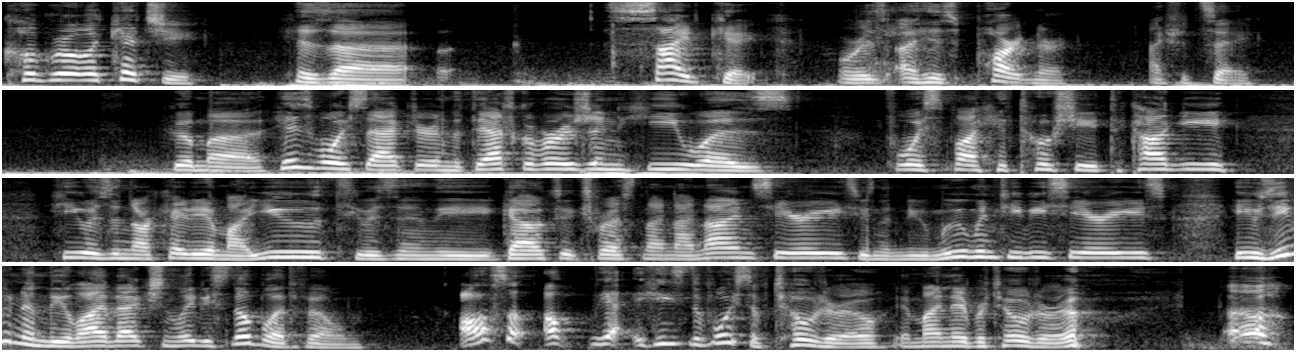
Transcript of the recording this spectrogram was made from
Kogoro Akechi, his uh, sidekick or his uh, his partner, I should say. Whom uh, his voice actor in the theatrical version, he was voiced by Hitoshi Takagi. He was in Arcadia My Youth. He was in the Galaxy Express 999 series. He was in the new Moomin TV series. He was even in the live action Lady Snowblood film. Also, oh yeah, he's the voice of Totoro in My Neighbor Totoro. oh,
